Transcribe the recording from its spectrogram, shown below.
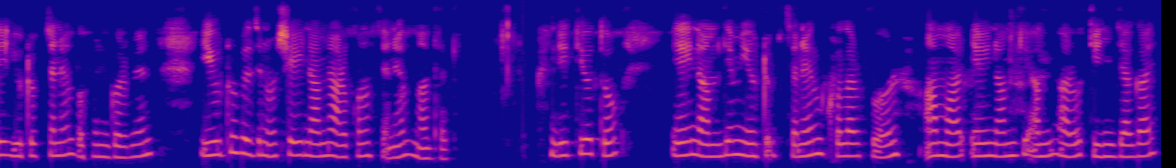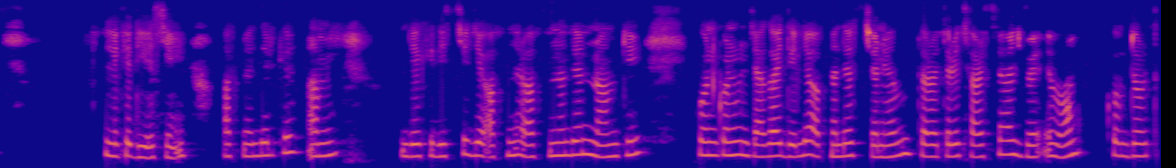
দিয়ে ইউটিউব চ্যানেল ওপেন করবেন ইউটিউবের জন্য সেই নামে আর কোনো চ্যানেল না থাকে। দ্বিতীয়ত, এই নাম দিয়ে আমি ইউটিউব চ্যানেল খোলার পর আমার এই নামটি আমি আরও তিন জায়গায় লিখে দিয়েছি। আপনাদেরকে আমি দেখে দিচ্ছি যে আপনারা আপনাদের নামটি কোন কোন জায়গায় দিলে আপনাদের চ্যানেল তাড়াতাড়ি সার্চে আসবে এবং খুব দ্রুত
